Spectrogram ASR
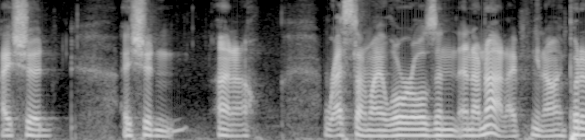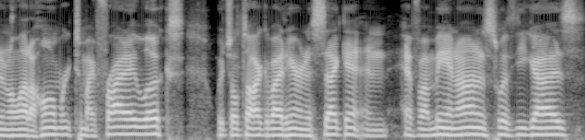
I should I shouldn't I don't know rest on my laurels and, and I'm not. I you know, I put in a lot of homework to my Friday looks, which I'll talk about here in a second. And if I'm being honest with you guys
